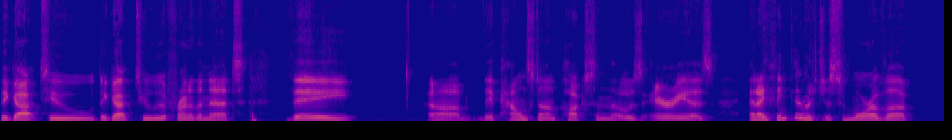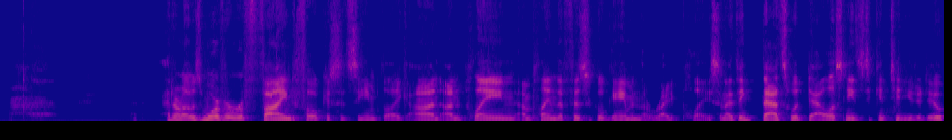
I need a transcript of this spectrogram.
they got to, they got to the front of the net. They, um, they pounced on pucks in those areas. And I think there was just more of a, I don't know. It was more of a refined focus. It seemed like on on playing on playing the physical game in the right place, and I think that's what Dallas needs to continue to do.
